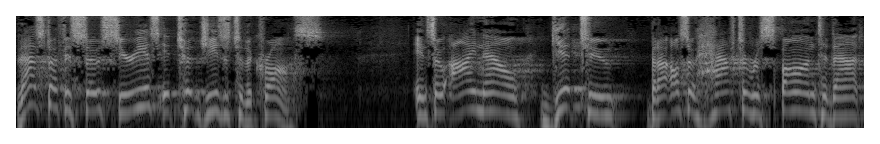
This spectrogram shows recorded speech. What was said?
that stuff is so serious, it took Jesus to the cross. And so I now get to but I also have to respond to that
